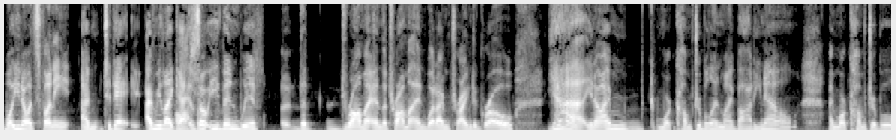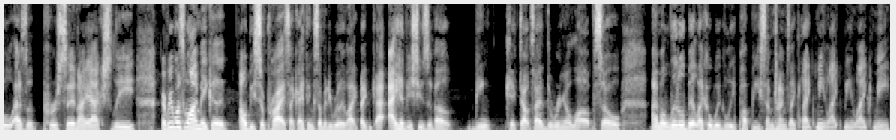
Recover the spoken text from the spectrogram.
Well, you know, it's funny. I'm today. I mean, like, Awesome. so even with the drama and the trauma and what I'm trying to grow, yeah, you know, I'm more comfortable in my body now. I'm more comfortable as a person. I actually, every once in a while, I make a, I'll be surprised. Like, I think somebody really like, like, I- I have issues about being kicked outside the ring of love. So I'm a little bit like a wiggly puppy sometimes, like, like me, like me, like me.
